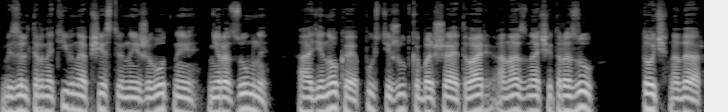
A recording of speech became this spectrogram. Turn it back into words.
безальтернативно общественные животные, неразумны, а одинокая, пусть и жутко большая тварь, она значит разу. Точно, дар.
